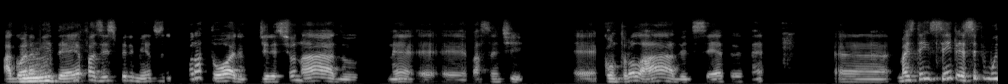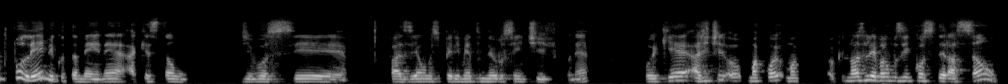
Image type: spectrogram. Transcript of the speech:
Agora, uhum. a minha uhum. ideia é fazer experimentos em laboratório, direcionado, né, é, é bastante é, controlado, etc. Né? É, mas tem sempre, é sempre muito polêmico também, né, a questão de você fazer um experimento neurocientífico, né? Porque a gente, uma, uma, o que nós levamos em consideração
